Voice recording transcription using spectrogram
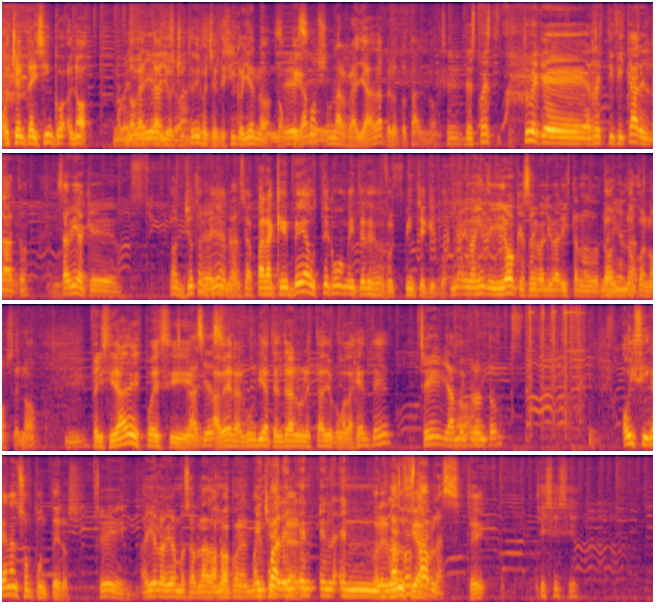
85, no, 98. 98 Usted dijo 85 ayer, no, nos Sí, pegamos sí. una rayada, pero total, ¿no? Sí, Después tuve que rectificar el dato. Sabía que... No, yo también, o sea, para que vea usted cómo me interesa su pinche equipo. No, imagínate, yo que soy bolivarista no lo No, tenía no conoce, ¿no? Felicidades, pues, y Gracias. a ver, algún día tendrán un estadio como la gente. Sí, ya muy pronto. Hoy si ganan son punteros. Sí, ayer lo habíamos hablado, ¿no? jugar con el ¿En cuál? En, Manchester. en, en- en Con el las dos tablas. Sí. Sí, sí, sí.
